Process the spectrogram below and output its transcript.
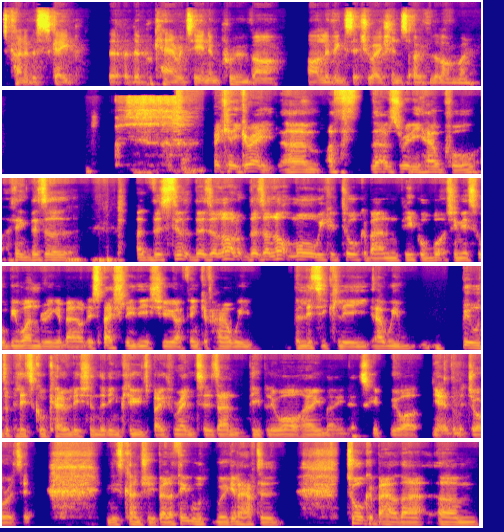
to kind of escape the, the precarity and improve our, our living situations over the long run. Okay, great. Um, th- that was really helpful. I think there's a uh, there's still there's a lot there's a lot more we could talk about, and people watching this will be wondering about, especially the issue I think of how we politically uh, we build a political coalition that includes both renters and people who are homeowners who are you know the majority in this country. But i think we we are going to have to talk about that um,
